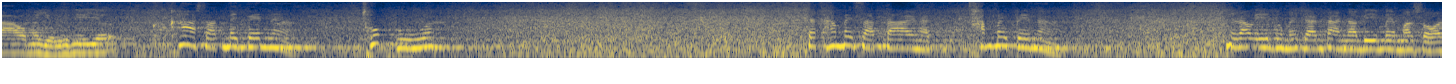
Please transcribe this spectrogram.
ลาวมาอยู่ที่นี่เยอะฆ่าสัตว์ไม่เป็นน่ะทุบหัว จะทำให้สัตว์ตายนะทำไม่เป็นน่ะ เราเองก็เหมือนกันท่านนาบีไม่มาสอน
